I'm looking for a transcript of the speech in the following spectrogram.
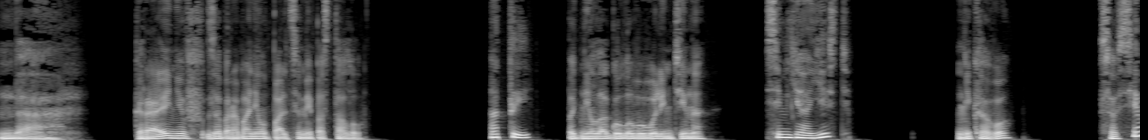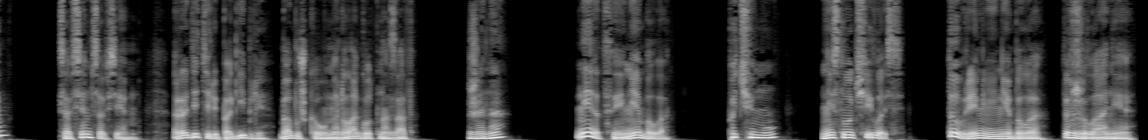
Да. Крайнев забарабанил пальцами по столу. «А ты?» — подняла голову Валентина. «Семья есть?» «Никого». «Совсем?» «Совсем-совсем. Родители погибли, бабушка умерла год назад». «Жена?» «Нет, и не было». «Почему?» «Не случилось. То времени не было, что желание.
